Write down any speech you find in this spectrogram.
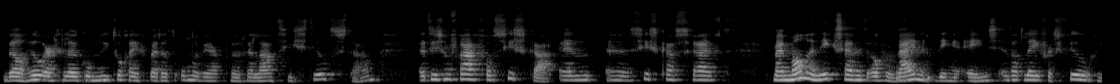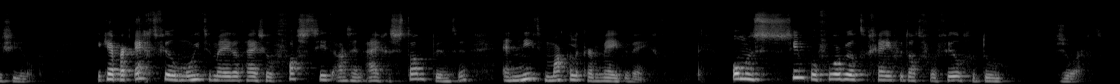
wel heel erg leuk om nu toch even bij dat onderwerp eh, relaties stil te staan. Het is een vraag van Siska. En eh, Siska schrijft... Mijn man en ik zijn het over weinig dingen eens en dat levert veel ruzie op. Ik heb er echt veel moeite mee dat hij zo vastzit aan zijn eigen standpunten en niet makkelijker meebeweegt. Om een simpel voorbeeld te geven dat voor veel gedoe zorgt.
